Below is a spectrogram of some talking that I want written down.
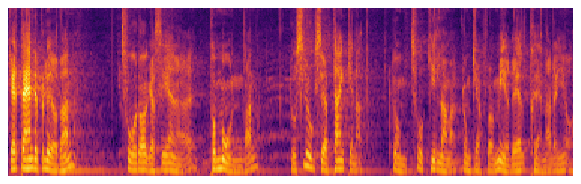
Detta hände på lördagen. Två dagar senare, på måndagen, då slogs jag av tanken att de två killarna, de kanske var mer vältränade än jag.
